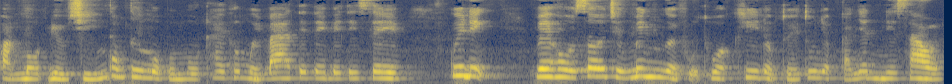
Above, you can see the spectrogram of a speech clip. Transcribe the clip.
khoản 1 điều 9 thông tư 111-2013-TT-BTC quy định về hồ sơ chứng minh người phụ thuộc khi nộp thuế thu nhập cá nhân như sau.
